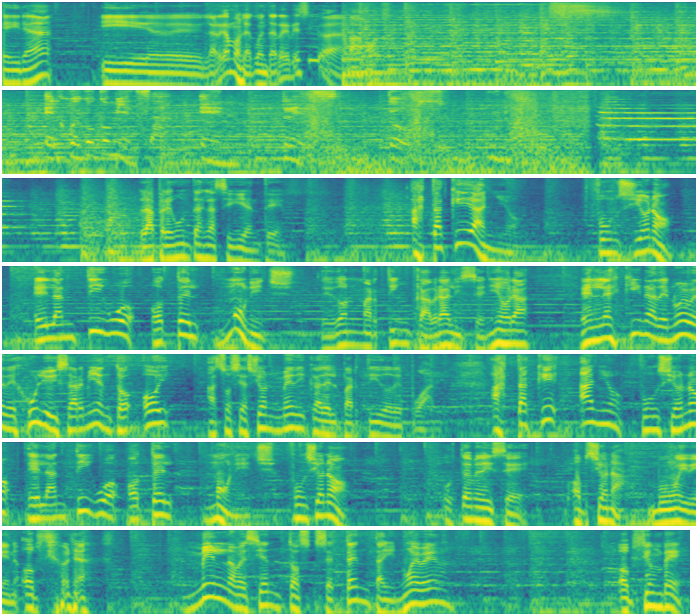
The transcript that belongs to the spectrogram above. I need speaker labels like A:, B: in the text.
A: Regueira y eh, largamos la cuenta regresiva.
B: Vamos.
C: El juego comienza en 3, 2, 1.
B: La pregunta es la siguiente. ¿Hasta qué año funcionó el antiguo Hotel Múnich de Don Martín Cabral y señora en la esquina de 9 de Julio y Sarmiento, hoy Asociación Médica del Partido de Puan? ¿Hasta qué año funcionó el antiguo Hotel Múnich? Funcionó. Usted me dice, opción A,
A: Muy bien, opción A.
B: 1979,
A: Opción B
